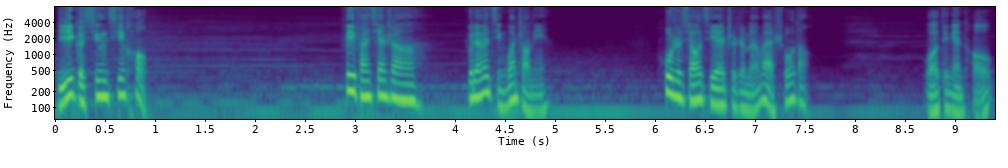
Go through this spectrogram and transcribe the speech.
一个星期后，非凡先生。有两位警官找您。护士小姐指着门外说道：“我点点头。”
